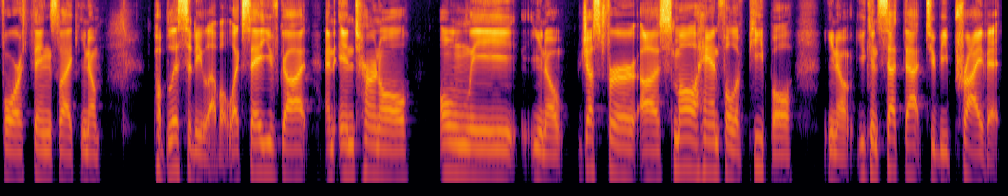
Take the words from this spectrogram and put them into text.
for things like you know publicity level. Like say you've got an internal only, you know, just for a small handful of people, you know, you can set that to be private.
